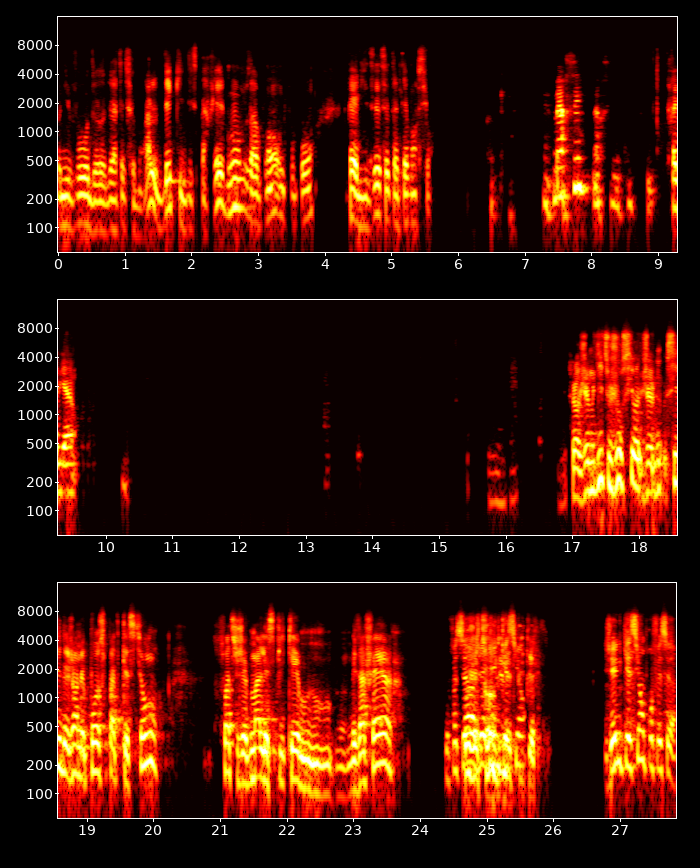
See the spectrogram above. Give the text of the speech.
au niveau de, la tête fémorale, dès qu'il disparaît, nous, avons, nous pouvons réaliser cette intervention. Merci, merci beaucoup. Très bien. Alors, je me dis toujours, si, si les gens ne posent pas de questions, soit j'ai mal expliqué mes affaires, Professeur, j'ai une question. J'ai une question, professeur.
